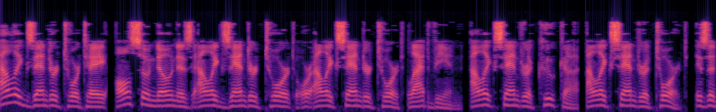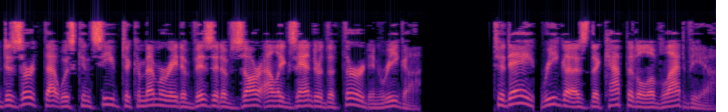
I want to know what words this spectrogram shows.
Alexandertorte, also known as Alexander Torte or Alexander Torte Latvian, Alexandra Kuka, Alexandra Torte, is a dessert that was conceived to commemorate a visit of Tsar Alexander III in Riga. Today, Riga is the capital of Latvia.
